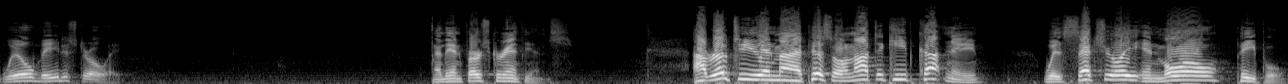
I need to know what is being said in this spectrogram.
will be destroyed. And then 1 Corinthians. I wrote to you in my epistle not to keep company with sexually immoral people.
